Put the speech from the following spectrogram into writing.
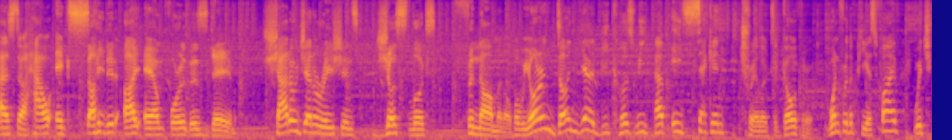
as to how excited I am for this game. Shadow Generations just looks phenomenal. But we aren't done yet because we have a second trailer to go through. One for the PS5, which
